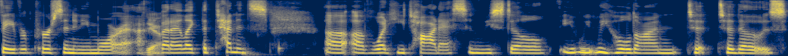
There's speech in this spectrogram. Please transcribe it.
favorite person anymore, I- Yeah. but I like the tenets uh, of what he taught us, and we still we, we hold on to to those.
